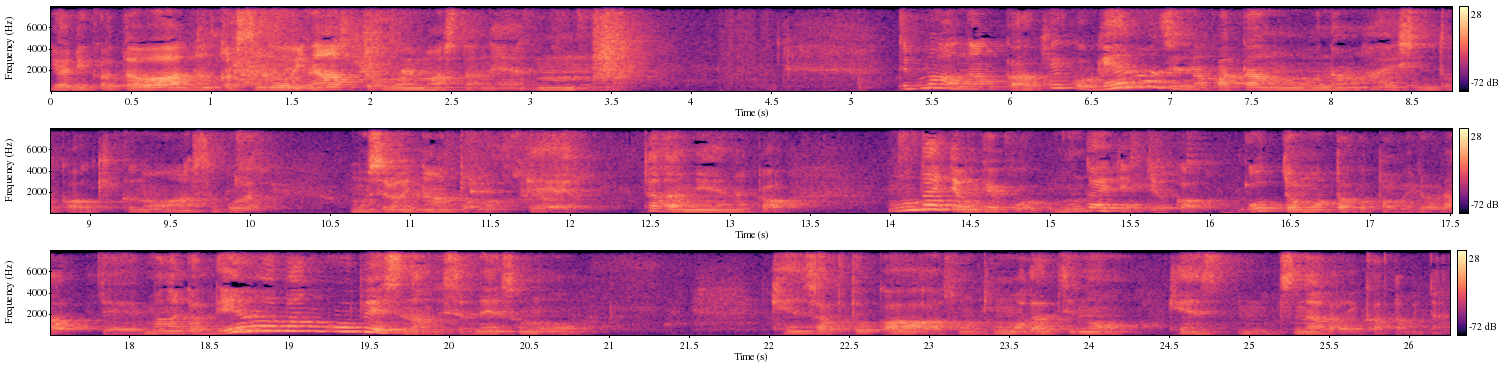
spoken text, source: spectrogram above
やり方はなんかすごいなって思いましたね。うん。でまあなんか結構芸能人の方の生配信とかを聞くのはすごい面白いなと思って。ただねなんか問題点も結構問題点っていうかおって思ったこともいろいろあってまあなんか電話番号ベースなんですよね。その検索とかその友達のけん、うん、つながり方みたいな。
